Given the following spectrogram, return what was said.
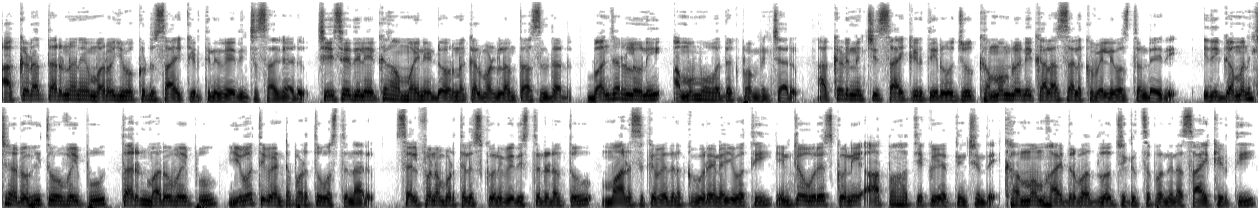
అక్కడ తరుణ్ అనే మరో యువకుడు సాయి కీర్తిని వేధించసాగాడు. చేసేది లేక అమ్మాయిని డోర్నకల్ మండలం తహసీల్దార్ బంజారాలోని అమ్మమ్మ వద్దకు పంపించారు. అక్కడి నుంచి సాయి కీర్తి రోజు ఖమ్మంలోని కళాశాలకు వెళ్ళి వస్తుండేది. ఇది గమనించిన రోహిత్ ఓవైపు తరుణ్ మరోవైపు యువతి వెంటపడుతూ వస్తున్నారు. సెల్ ఫోన్ నంబర్ తెలుసుకుని వేధిస్తుండటంతో మానసిక వేదనకు గురైన యువతి ఇంట్లో ఊరేసుకుని ఆత్మహత్యకు యత్నించింది. ఖమ్మం హైదరాబాద్లో చికిత్స పొందిన సాయికీర్తి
